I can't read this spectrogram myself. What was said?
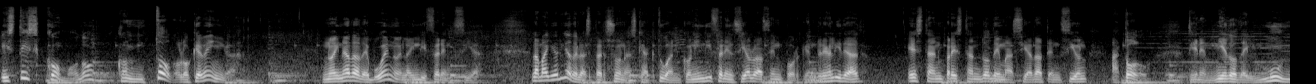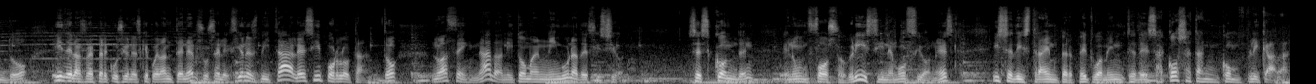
estés cómodo con todo lo que venga. No hay nada de bueno en la indiferencia. La mayoría de las personas que actúan con indiferencia lo hacen porque en realidad están prestando demasiada atención a todo. Tienen miedo del mundo y de las repercusiones que puedan tener sus elecciones vitales y por lo tanto no hacen nada ni toman ninguna decisión. Se esconden en un foso gris sin emociones y se distraen perpetuamente de esa cosa tan complicada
